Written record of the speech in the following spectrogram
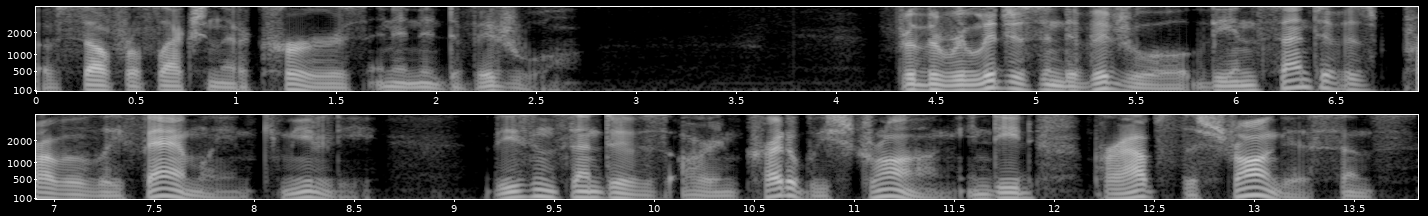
of self reflection that occurs in an individual. For the religious individual, the incentive is probably family and community. These incentives are incredibly strong, indeed, perhaps the strongest, since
